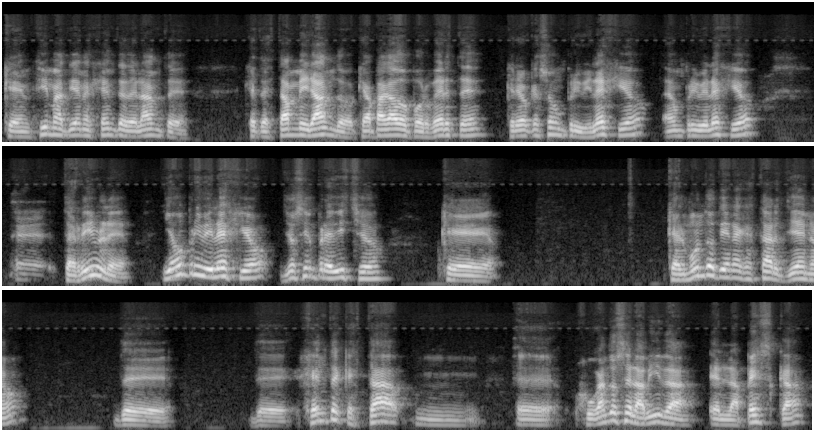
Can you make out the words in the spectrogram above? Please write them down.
que encima tienes gente delante que te están mirando, que ha pagado por verte, creo que eso es un privilegio, es un privilegio eh, terrible. Y es un privilegio, yo siempre he dicho que que el mundo tiene que estar lleno de, gente que está mm, eh, jugándose la vida en la pesca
